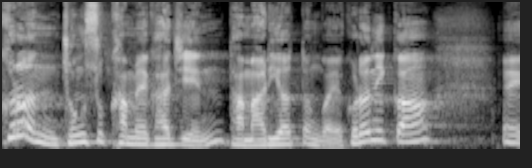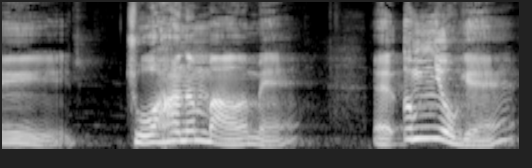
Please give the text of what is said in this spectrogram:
그런 정숙함을 가진 다말이었던 거예요. 그러니까 좋아하는 마음에 음욕에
